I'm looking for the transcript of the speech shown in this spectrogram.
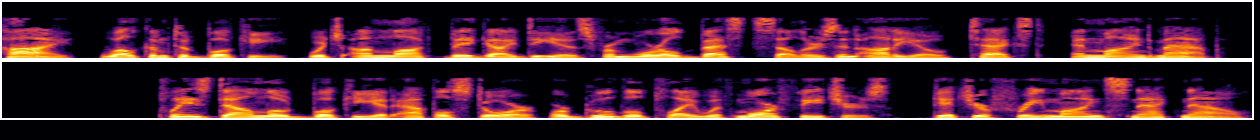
Hi, welcome to Bookey, which unlock big ideas from world bestsellers in audio, text, and mind map. Please download Bookey at Apple Store or Google Play with more features. Get your free mind snack now.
